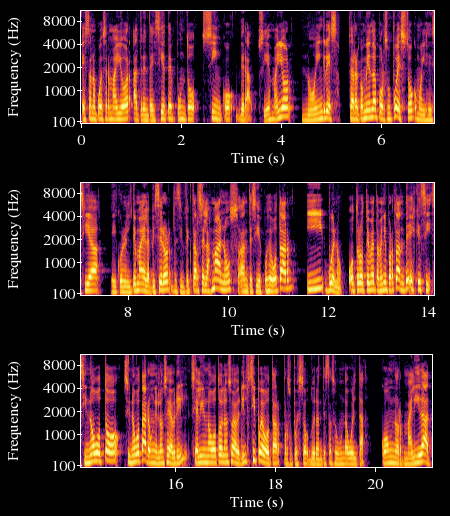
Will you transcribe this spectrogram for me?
Esta no puede ser mayor a 37.5 grados. Si es mayor, no ingresa. Se recomienda, por supuesto, como les decía eh, con el tema del lapicero, desinfectarse las manos antes y después de votar. Y bueno, otro tema también importante es que si, si no votó, si no votaron el 11 de abril, si alguien no votó el 11 de abril, sí puede votar, por supuesto, durante esta segunda vuelta con normalidad.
